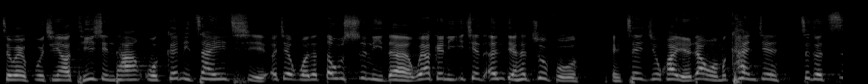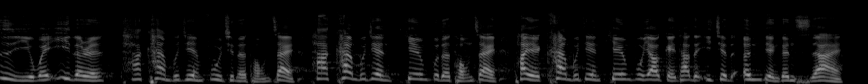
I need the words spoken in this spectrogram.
这位父亲要提醒他：“我跟你在一起，而且我的都是你的，我要给你一切的恩典和祝福。”哎，这句话也让我们看见这个自以为义的人，他看不见父亲的同在，他看不见天父的同在，他也看不见天父要给他的一切的恩典跟慈爱，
